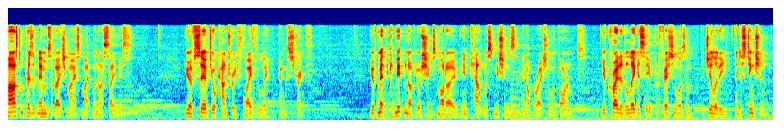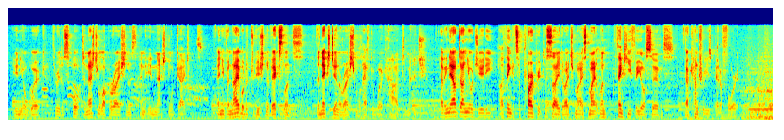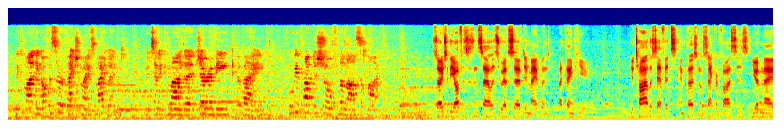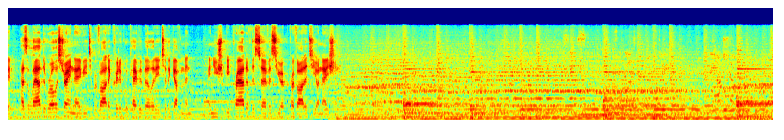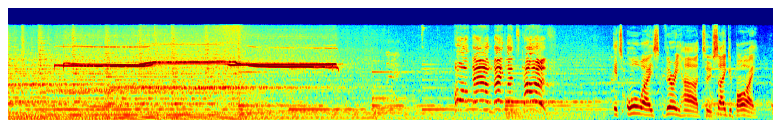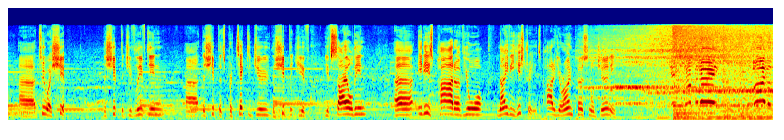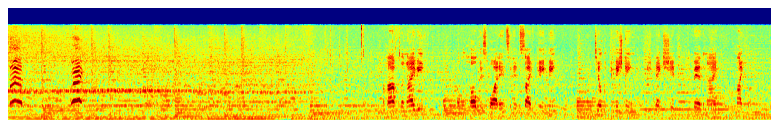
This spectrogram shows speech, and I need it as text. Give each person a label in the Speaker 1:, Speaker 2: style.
Speaker 1: past and present members of HMAS Maitland, I say this. You have served your country faithfully and with strength. You have met the commitment of your ship's motto in countless missions and operational environments. You've created a legacy of professionalism, agility and distinction in your work through the support to national operations and international engagements. And you've enabled a tradition of excellence the next generation will have to work hard to match. Having now done your duty, I think it's appropriate to say to HMAS Maitland, thank you for your service. Our country is better for it.
Speaker 2: The Commanding Officer of HMAS Maitland, Lieutenant Commander Jeremy Evane, will be pumped ashore for the last time.
Speaker 3: So to the officers and sailors who have served in Maitland, I thank you. Your tireless efforts and personal sacrifices you have made has allowed the Royal Australian Navy to provide a critical capability to the government and you should be proud of the service you have provided to your nation.
Speaker 4: It's always very hard to say goodbye uh, to a ship, the ship that you've lived in, uh, the ship that's protected you, the ship that you've, you've sailed in. Uh, it is part of your Navy history. It's part of your own personal journey.
Speaker 3: Company, by the left, quick!
Speaker 1: On behalf of the Navy, I will hold this white ensign in safekeeping until the commissioning next ship to bear the name Maitland.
